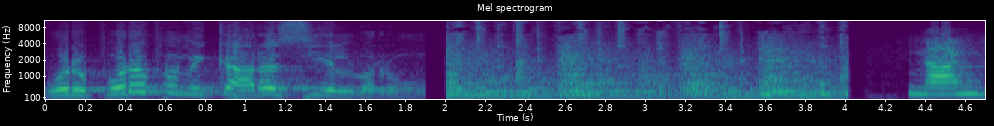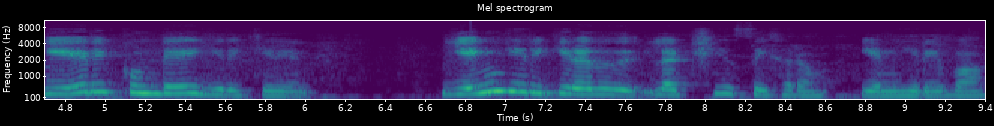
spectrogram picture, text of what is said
ஒரு பொறுப்புமிக்க அரசியல் வரும். நான் ஏறிக்கொண்டே இருக்கிறேன். எங்கிருக்கிறது லட்சிய சிகரம் என் இறைவா?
